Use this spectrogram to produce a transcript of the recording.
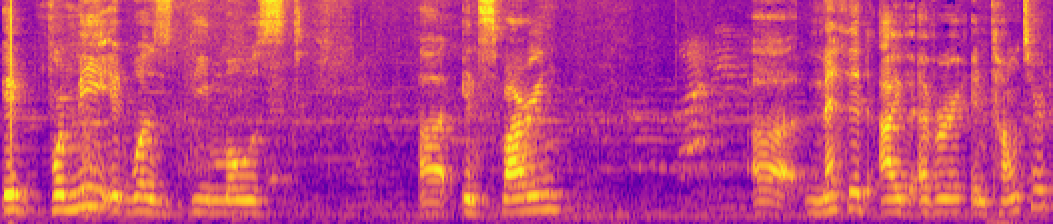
it for me it was the most uh, inspiring uh, method I've ever encountered.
